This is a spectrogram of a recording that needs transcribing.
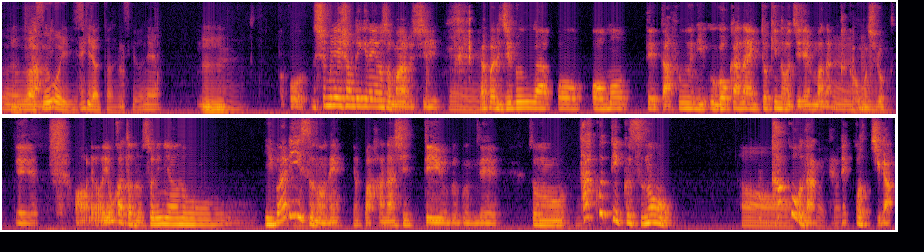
んはすごい好きだったんですけどね。う。うんん。こうシミュレーション的な要素もあるし、ええやっぱり自分がこう思ってた風に動かない時のジレンマなんかが面白くて、あれは良かったの。それにあの、イバリースのね、やっぱ話っていう部分で、その、タクティクスの過去なんだよね、こっちが。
